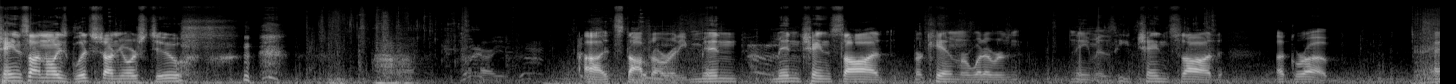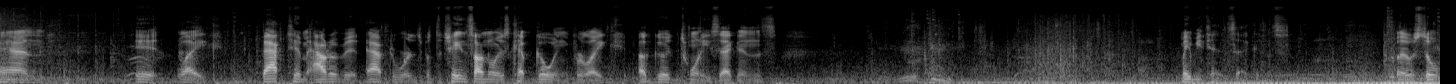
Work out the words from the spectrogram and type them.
Chainsaw noise glitched on yours too? Uh, it stopped already. Min Min chainsawed or Kim or whatever his name is. He chainsawed a grub, and it like backed him out of it afterwards. But the chainsaw noise kept going for like a good 20 seconds, maybe 10 seconds. But it was still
